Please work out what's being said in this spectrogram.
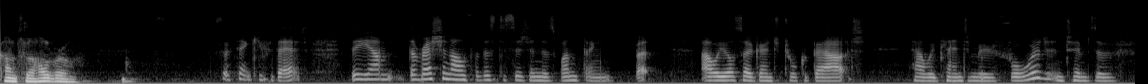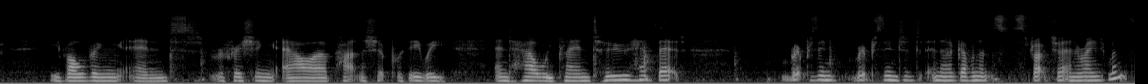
Councillor Holborow. So thank you for that. The um, the rationale for this decision is one thing, but are we also going to talk about how we plan to move forward in terms of evolving and refreshing our partnership with iwi and how we plan to have that represent, represented in our governance structure and arrangements?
